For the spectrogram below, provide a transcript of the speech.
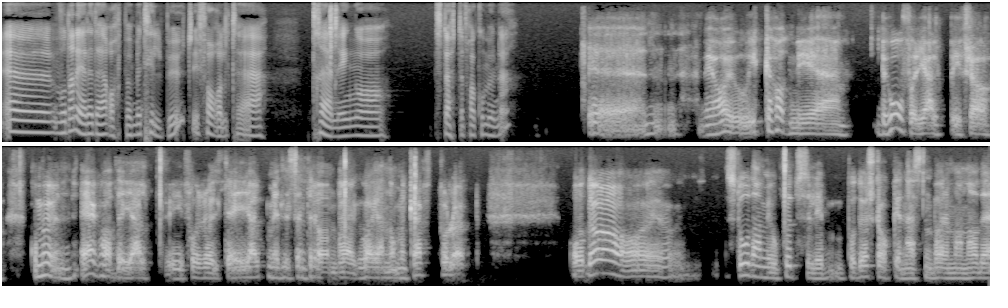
Eh, hvordan er det der oppe med tilbud i forhold til trening og støtte fra kommune? Eh, vi har jo ikke hatt mye behov for hjelp fra kommunen. Jeg hadde hjelp i forhold til hjelpemiddelsentralen da jeg var gjennom en kreftforløp. Og da eh, sto de jo plutselig på dørstokken nesten bare man hadde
